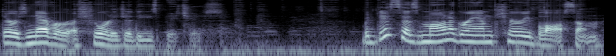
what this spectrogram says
there's never a shortage of these bitches. But this says monogram cherry blossom.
